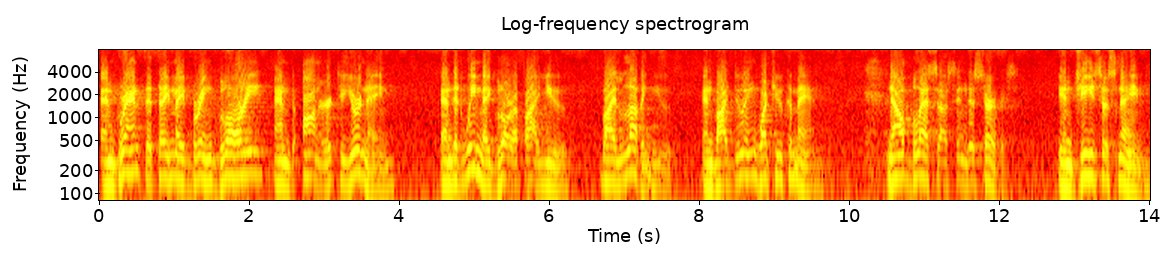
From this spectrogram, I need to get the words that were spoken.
and grant that they may bring glory and honor to your name and that we may glorify you by loving you and by doing what you command. Now bless us in this service. In Jesus' name,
